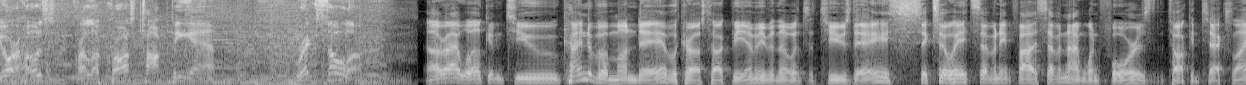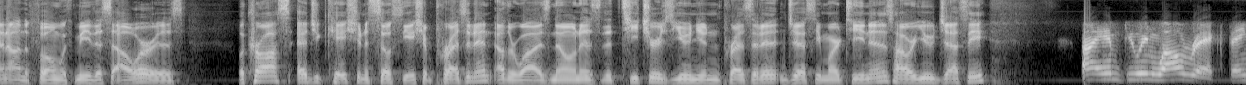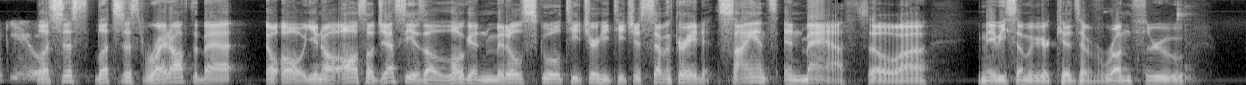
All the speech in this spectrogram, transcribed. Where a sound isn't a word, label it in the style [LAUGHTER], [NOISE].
your host for La Crosse Talk PM, Rick Solem. All right, welcome to kind of a Monday of La Crosse Talk PM, even though it's a Tuesday. 608 785 7914 is the talking text line. On the phone with me this hour is La Crosse Education Association President, otherwise known as the Teachers Union President, Jesse Martinez. How are you, Jesse? I am doing well, Rick. Thank you. Let's just let's just right off the bat. Oh, oh, you know, also Jesse is a Logan middle school teacher. He teaches seventh grade science and math. So uh, maybe some of your kids have run through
